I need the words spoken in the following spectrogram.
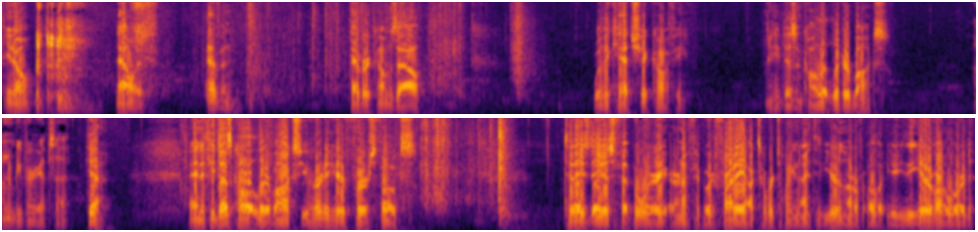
You know, now if Evan ever comes out with a cat shit coffee and he doesn't call it litter box, I'm gonna be very upset. yeah. And if he does call it litter box, you heard it here first, folks. Today's date is February, or not February, Friday, October 29th, the year, of our, the year of our Lord,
